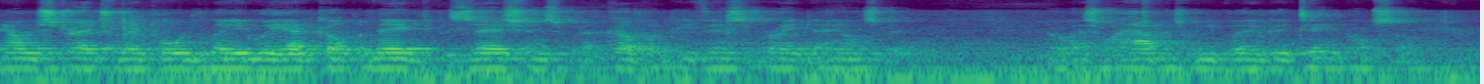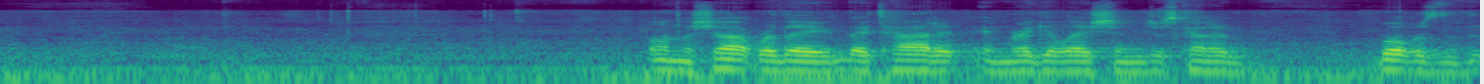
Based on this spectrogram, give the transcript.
down the stretch when they pulled the lead, we had a couple of negative possessions, we had a couple of defensive breakdowns, but you know, that's what happens when you play a good team also. on the shot where they, they tied it in regulation, just kind of, what was the,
